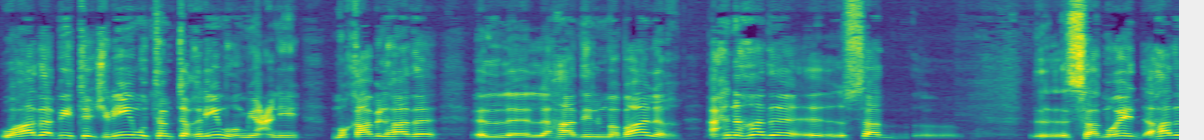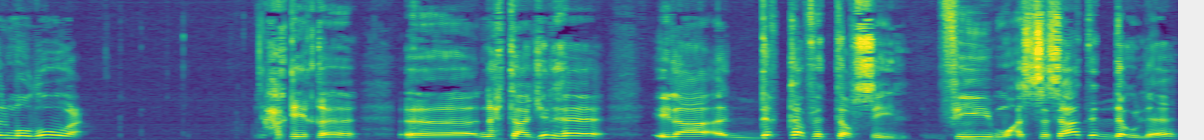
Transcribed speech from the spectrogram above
وهذا بتجريم وتم تغريمهم. يعني مقابل هذا هذه المبالغ. إحنا هذا أستاذ أستاذ مؤيد هذا الموضوع حقيقة آه، نحتاج لها إلى دقة في التفصيل. في مؤسسات الدولة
